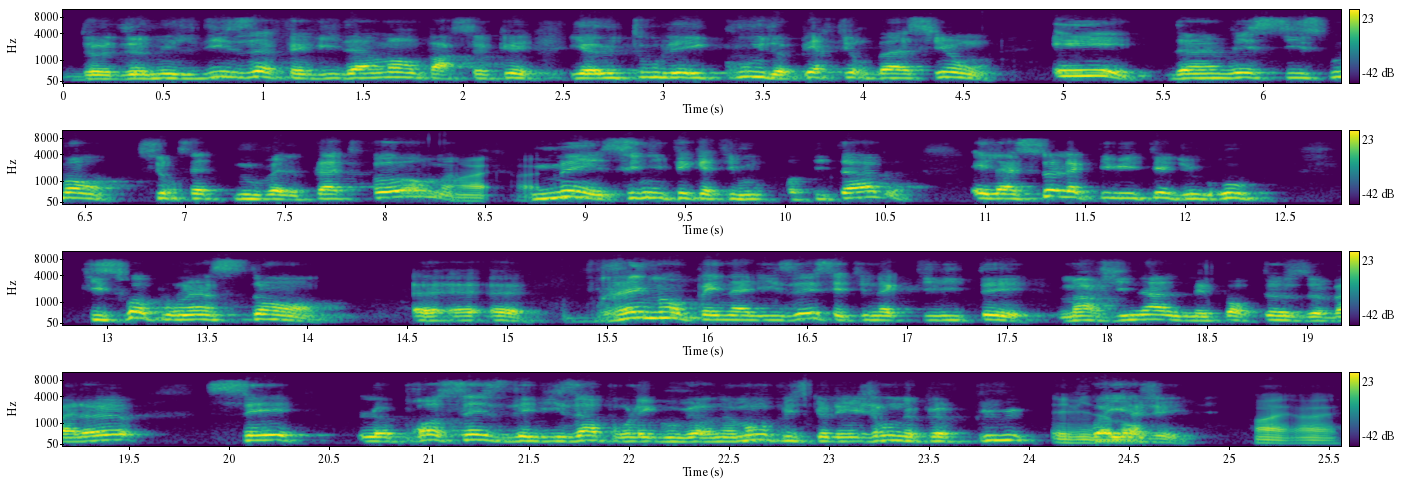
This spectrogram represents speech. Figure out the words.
de 2019 évidemment, parce qu'il y a eu tous les coûts de perturbation et d'investissement sur cette nouvelle plateforme, mais significativement profitable. Et la seule activité du groupe qui soit pour l'instant euh, euh, euh, vraiment pénalisée, c'est une activité marginale mais porteuse de valeur, c'est le process des visas pour les gouvernements, puisque les gens ne peuvent plus voyager. Ouais,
